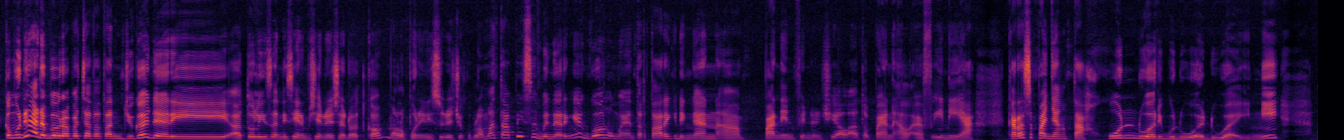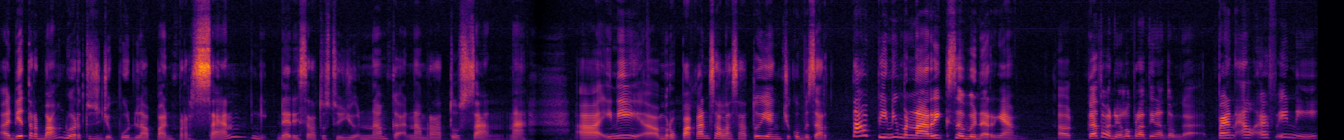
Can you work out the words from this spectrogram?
kemudian ada beberapa catatan juga dari uh, tulisan di cnbcindonesia.com walaupun ini sudah cukup lama tapi sebenarnya gue lumayan tertarik dengan uh, Panin Financial atau PNLF ini ya karena sepanjang tahun 2022 ini uh, dia terbang 278% dari 176 ke 600-an nah uh, ini uh, merupakan salah satu yang cukup besar. Tapi ini menarik sebenarnya. Uh, gak tau deh lo perhatiin atau enggak. PNLF ini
